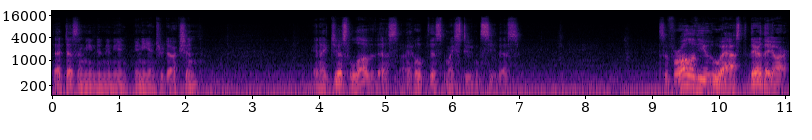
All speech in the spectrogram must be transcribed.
That doesn't need any, any introduction. And I just love this. I hope this my students see this. So for all of you who asked, there they are.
